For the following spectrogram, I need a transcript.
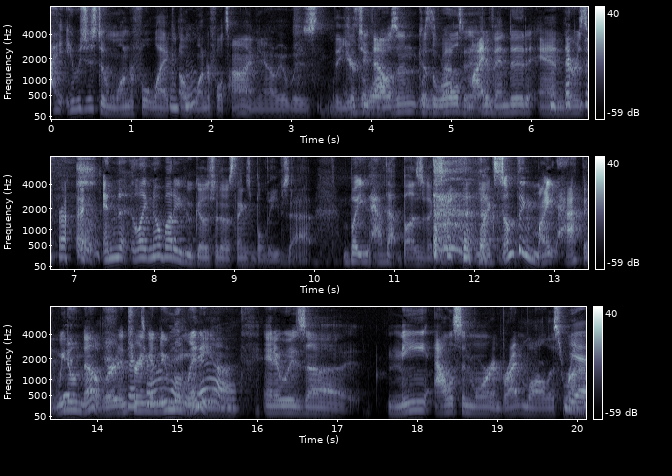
I, it was just a wonderful like a wonderful time you know? It was the year 2000 because the about world to might end. have ended and there was and like nobody who goes to those things believes that. But you have that buzz of excitement. Like something might happen. We don't know. We're entering a new millennium yeah. and it was uh me, Allison Moore, and Brighton Wallace running Yes,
